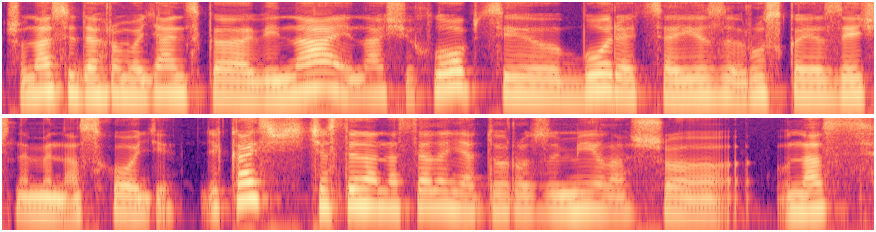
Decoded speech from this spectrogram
що в нас іде громадянська війна, і наші хлопці борються із рускоязичними на сході. Якась частина населення то розуміла, що у нас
